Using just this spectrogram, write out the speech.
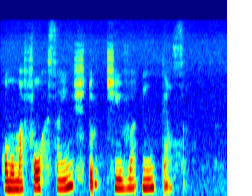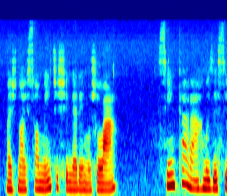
como uma força instrutiva e intensa. Mas nós somente chegaremos lá se encararmos esse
